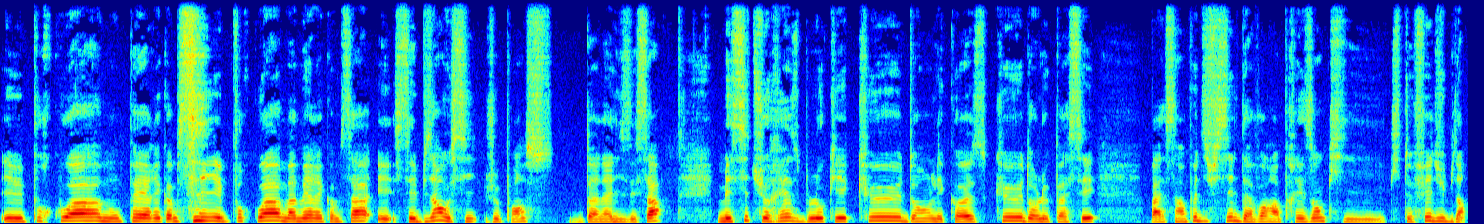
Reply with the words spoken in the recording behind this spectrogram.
et pourquoi mon père est comme ci et pourquoi ma mère est comme ça. Et c'est bien aussi, je pense, d'analyser ça. Mais si tu restes bloqué que dans les causes, que dans le passé, bah, c'est un peu difficile d'avoir un présent qui, te fait du bien.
